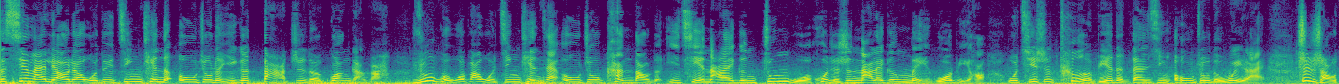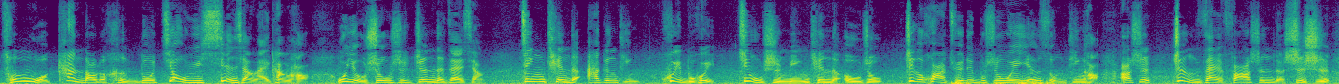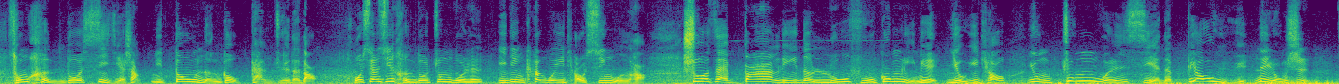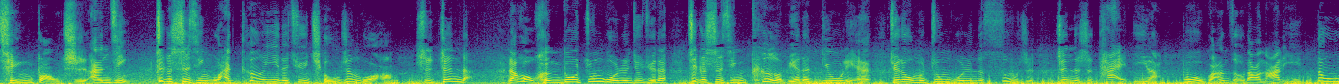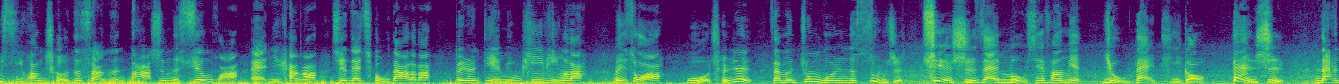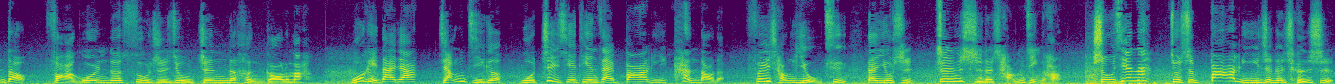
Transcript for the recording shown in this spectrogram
那先来聊聊我对今天的欧洲的一个大致的观感吧。如果我把我今天在欧洲看到的一切拿来跟中国，或者是拿来跟美国比哈，我其实特别的担心欧洲的未来。至少从我看到的很多教育现象来看哈，我有时候是真的在想。今天的阿根廷会不会就是明天的欧洲？这个话绝对不是危言耸听哈，而是正在发生的事实。从很多细节上，你都能够感觉得到。我相信很多中国人一定看过一条新闻哈，说在巴黎的卢浮宫里面有一条用中文写的标语，内容是“请保持安静”。这个事情我还特意的去求证过哈，是真的。然后很多中国人就觉得这个事情特别的丢脸，觉得我们中国人的素质真的是太低了。不管走到哪里，都喜欢扯着嗓门大声的喧哗。哎，你看啊，现在糗大了吧？被人点名批评了吧？没错啊，我承认咱们中国人的素质确实在某些方面有待提高。但是，难道法国人的素质就真的很高了吗？我给大家讲几个我这些天在巴黎看到的。非常有趣，但又是真实的场景哈。首先呢，就是巴黎这个城市，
